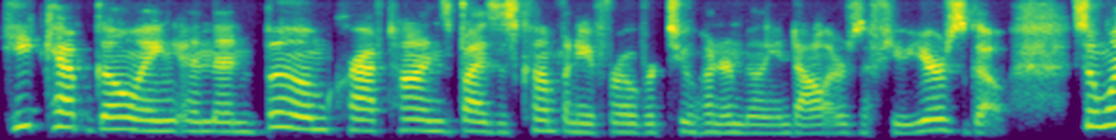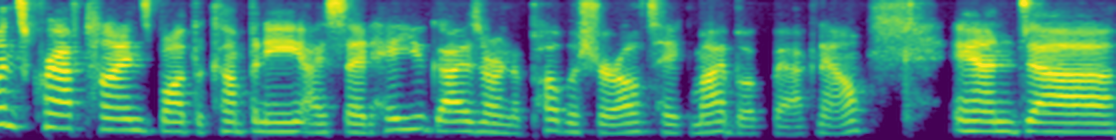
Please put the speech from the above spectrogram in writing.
He kept going, and then boom, Kraft Heinz buys his company for over two hundred million dollars a few years ago. So once Kraft Heinz bought the company, I said, "Hey, you guys aren't a publisher. I'll take my book back now." And uh,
